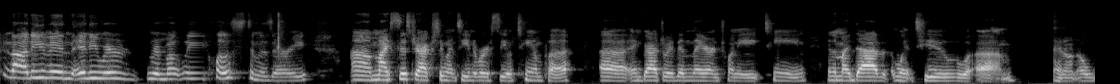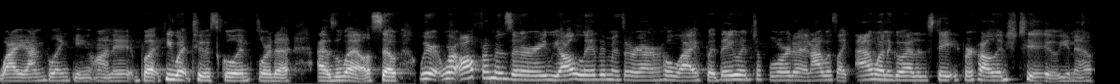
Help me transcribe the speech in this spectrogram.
not even anywhere remotely close to Missouri. Um, my sister actually went to University of Tampa uh, and graduated in there in 2018. And then my dad went to um, I don't know why I'm blanking on it, but he went to a school in Florida as well. So we're we're all from Missouri. We all live in Missouri our whole life, but they went to Florida, and I was like, I want to go out of the state for college too, you know.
